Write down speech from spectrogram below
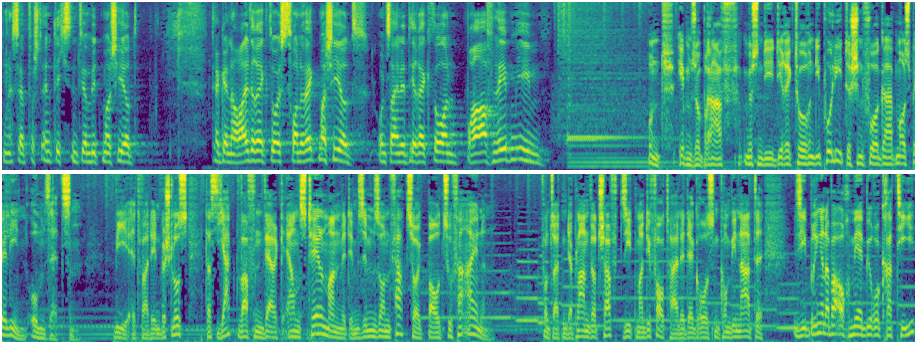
Selbstverständlich sind wir mitmarschiert. Der Generaldirektor ist vorneweg marschiert und seine Direktoren brav neben ihm. Und ebenso brav müssen die Direktoren die politischen Vorgaben aus Berlin umsetzen. Wie etwa den Beschluss, das Jagdwaffenwerk Ernst Thälmann mit dem Simson Fahrzeugbau zu vereinen. Von Seiten der Planwirtschaft sieht man die Vorteile der großen Kombinate. Sie bringen aber auch mehr Bürokratie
